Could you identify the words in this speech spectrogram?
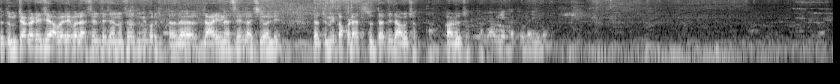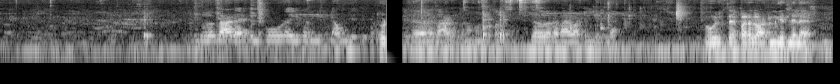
तर तुमच्याकडे जे अवेलेबल असेल त्याच्यानुसार तुम्ही करू शकता. जर जाळी नसेल अशी वाली तर तुम्ही कपड्यात सुद्धा ते जाळू शकता काढू शकता. लावूया का थोडा जाड आहे पण थोडं इथं मी लावून घेते. जरा जाड होतं ना म्हणून परत जरा बाय वाटून घेतला. बघू परत वाटून घेतलेलं आहे.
